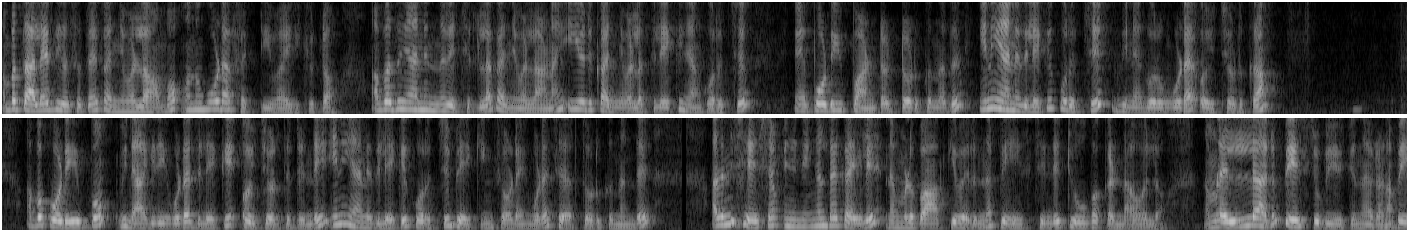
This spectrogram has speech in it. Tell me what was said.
അപ്പോൾ തലേ ദിവസത്തെ കഞ്ഞുവെള്ളം ആകുമ്പോൾ ഒന്നും കൂടെ എഫക്റ്റീവ് ആയിരിക്കും കേട്ടോ അപ്പോൾ അത് ഞാൻ ഇന്ന് വെച്ചിട്ടുള്ള കഞ്ഞിവെള്ളമാണ്. ഈ ഒരു കഞ്ഞിവെള്ളത്തിലേക്ക് ഞാൻ കുറച്ച് പൊടിയുപ്പാണ് കേട്ടോ ഇട്ട് കൊടുക്കുന്നത് ഇനി ഞാൻ ഇതിലേക്ക് കുറച്ച് വിനെഗറും കൂടെ ഒഴിച്ചു കൊടുക്കാം അപ്പോൾ പൊടിയുപ്പും വിനാഗിരിയും കൂടെ ഇതിലേക്ക് ഒഴിച്ചു കൊടുത്തിട്ടുണ്ട് ഇനി ഞാനിതിലേക്ക് കുറച്ച് ബേക്കിംഗ് സോഡയും കൂടെ ചേർത്ത് കൊടുക്കുന്നുണ്ട് അതിനുശേഷം ഇനി നിങ്ങളുടെ കയ്യിൽ നമ്മൾ ബാക്കി വരുന്ന പേസ്റ്റിന്റെ ട്യൂബൊക്കെ ഉണ്ടാവുമല്ലോ. നമ്മളെല്ലാവരും പേസ്റ്റ് ഉപയോഗിക്കുന്നവരാണ്. അപ്പോൾ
